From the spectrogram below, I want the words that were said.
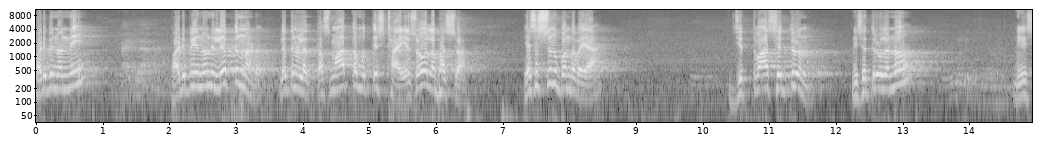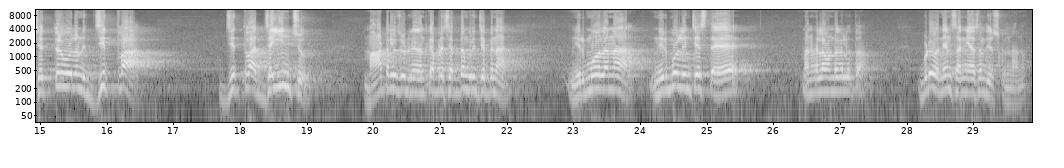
పడిపినొన్ని పడిపినొన్ని లేపుతున్నాడు. లేపుతున్నాడు లేదు. తస్మాత్తం ఉత్తిష్ట యశో లభస్వ. యశస్సును పొందవయ్యా. జిత్వా శత్రున్. నీ శత్రువులను? నీ శత్రువులను జిత్వా. జిత్వా జయించు. మాటలు చూడు నేను అందుకప్పుడే శబ్దం గురించి చెప్పిన. నిర్మూలన నిర్మూలించేస్తే మనం ఎలా ఉండగలుగుతాం? ఇప్పుడు నేను సన్యాసం తీసుకున్నాను.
